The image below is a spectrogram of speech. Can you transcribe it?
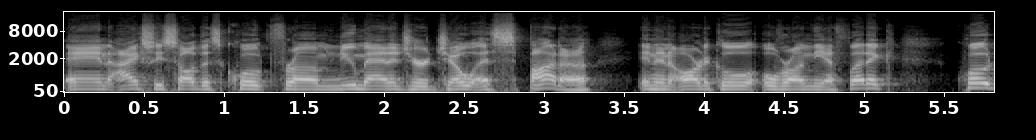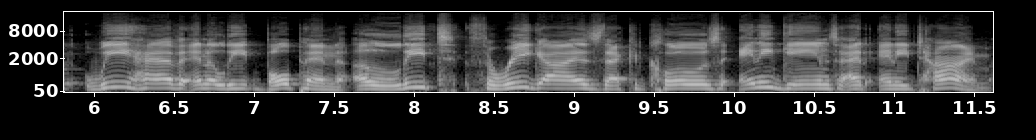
And I actually saw this quote from new manager Joe Espada in an article over on The Athletic. Quote, we have an elite bullpen, elite three guys that could close any games at any time.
